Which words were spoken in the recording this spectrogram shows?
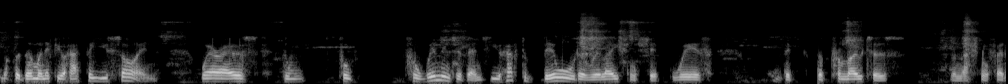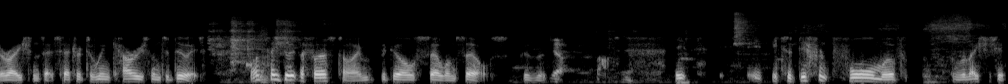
look at them, and if you're happy, you sign. Whereas the, for, for women's events, you have to build a relationship with the, the promoters the national federations, etc., to encourage them to do it. Once they do it the first time, the girls sell themselves because Yeah. it, it, it's a different form of relationship,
